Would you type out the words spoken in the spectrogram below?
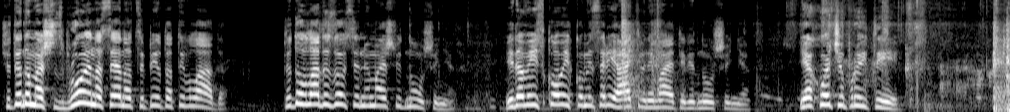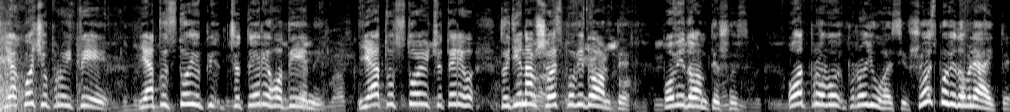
Чи ти думаєш, зброю на себе нацепив, то ти влада. Ти до влади зовсім не маєш відношення. І до військових комісаріатів не маєте відношення. Я хочу пройти. Я хочу пройти. Я тут стою 4 години. Я тут стою 4 години. Тоді нам щось повідомте. Повідомте щось. От про, про югасів. Щось повідомляйте.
